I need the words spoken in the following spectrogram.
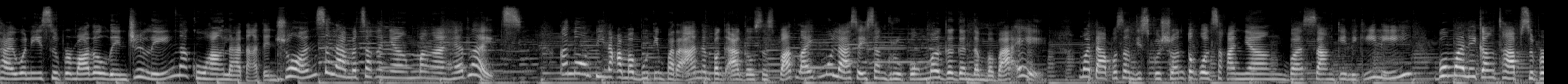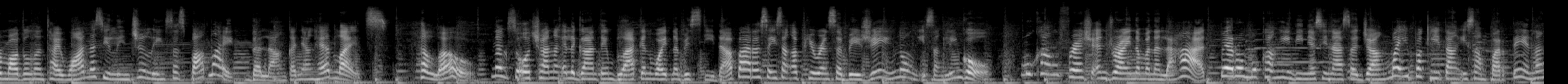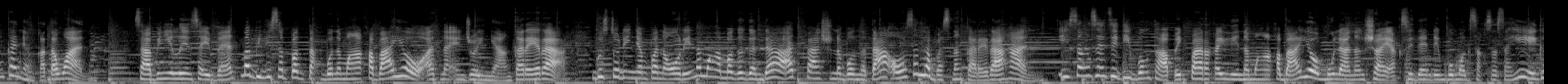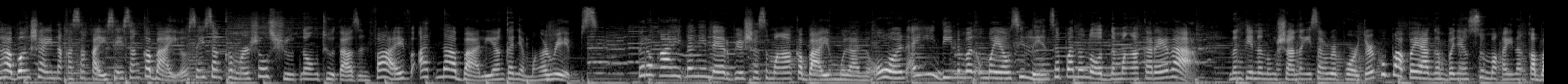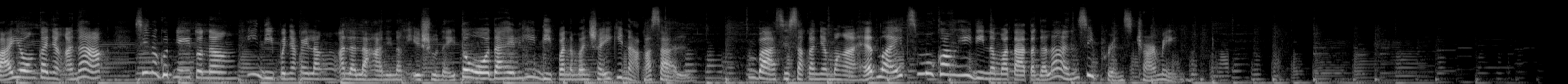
Taiwanese supermodel Lin Jiling nakuha ang lahat ng atensyon salamat sa kanyang mga headlights. Ano ang pinakamabuting paraan ng pag-agaw sa spotlight mula sa isang grupong magagandang babae? Matapos ang diskusyon tungkol sa kanyang basang kilikili, bumalik ang top supermodel ng Taiwan na si Lin Jiling sa spotlight, dalang kanyang headlights. Hello! Nagsuot siya ng eleganteng black and white na bestida para sa isang appearance sa Beijing noong isang linggo. Mukhang fresh and dry naman ang lahat, pero mukhang hindi niya sinasadyang maipakita ang isang parte ng kanyang katawan. Sabi ni Lin sa event, mabilis ang pagtakbo ng mga kabayo at na-enjoy niya ang karera. Gusto rin niyang panoorin ng mga magaganda at fashionable na tao sa labas ng karerahan. Isang sensitibong topic para kay Lin ang mga kabayo mula nang siya ay aksidenteng bumagsak sa sahig habang siya ay nakasakay sa isang kabayo sa isang commercial shoot noong 2005 at nabali ang kanyang mga ribs. Pero kahit na ninervyos siya sa mga kabayo mula noon, ay hindi naman umayaw si Lin sa panonood ng mga karera. Nang tinanong siya ng isang reporter kung papayagan ba niyang sumakay ng kabayo ang kanyang anak, sinagot niya ito ng hindi pa niya kailangang alalahanin ng issue na ito dahil hindi pa naman siya ikinakasal. Base sa kanyang mga headlights, mukhang hindi na matatagalan si Prince Charming.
